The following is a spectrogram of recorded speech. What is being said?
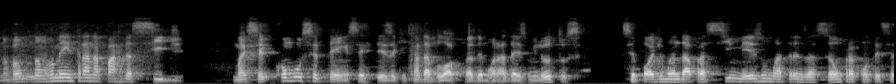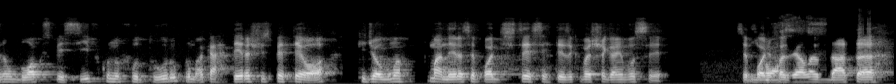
Não vamos, não vamos entrar na parte da seed, Mas você, como você tem certeza que cada bloco vai demorar 10 minutos, você pode mandar para si mesmo uma transação para acontecer num bloco específico no futuro, para uma carteira XPTO, que de alguma maneira você pode ter certeza que vai chegar em você. Você pode Nossa. fazer ela data.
